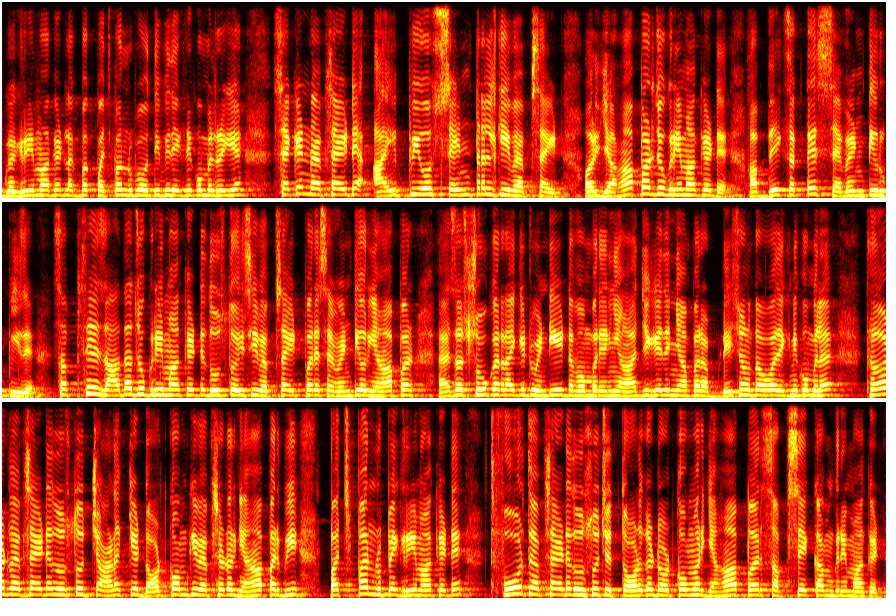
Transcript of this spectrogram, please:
ग्रे मार्केट लगभग पचपन रुपए होती हुई देखने को मिल रही है। सेकेंड वेबसाइट है आईपीओ सेंट्रल की वेबसाइट और यहाँ पर जो ग्रे मार्केट है, आप देख सकते हैं सेवेंटी रुपीज़ है। सबसे ज़्यादा जो ग्रे मार्केट है दोस्तों, इसी वेबसाइट पर है सेवेंटी और यहाँ पर ऐसा शो कर रहा है कि ट्वेंटी नवंबर, यानी आज ही के दिन यहाँ पर अपडेशन होता हुआ देखने को मिला है। थर्ड वेबसाइट है दोस्तों चाणक्य डॉट कॉम की वेबसाइट और यहाँ पर भी पचपन रुपए ग्रे मार्केट है। फोर्थ वेबसाइट है दोस्तों चित्तौड़गढ़ डॉट कॉम और यहाँ पर सबसे कम ग्रे मार्केट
